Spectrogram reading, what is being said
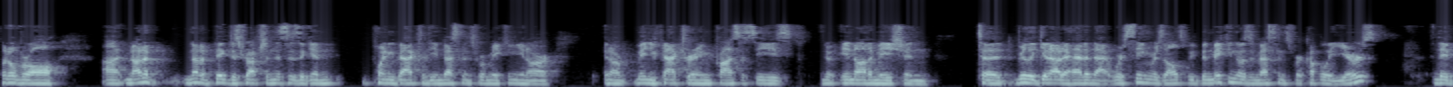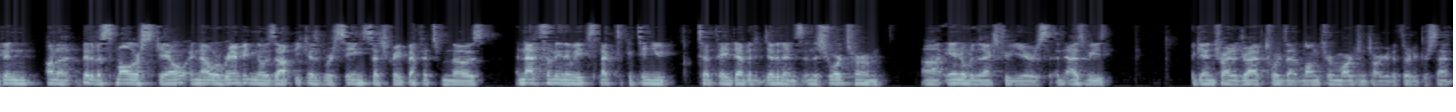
But overall, uh not a not a big disruption. This is again pointing back to the investments we're making in our in our manufacturing processes, you know, in automation to really get out ahead of that. We're seeing results. We've been making those investments for a couple of years. They've been on a bit of a smaller scale, and now we're ramping those up because we're seeing such great benefits from those. And that's something that we expect to continue to pay dividends in the short term, uh, and over the next few years, and as we again try to drive towards that long-term margin target of 30%.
